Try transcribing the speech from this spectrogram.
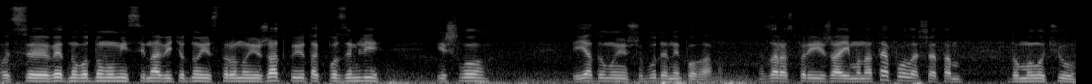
Ось е, видно в одному місці навіть одною стороною жаткою так по землі йшло. І я думаю, що буде непогано. Зараз переїжджаємо на те поле, ще там домолочу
